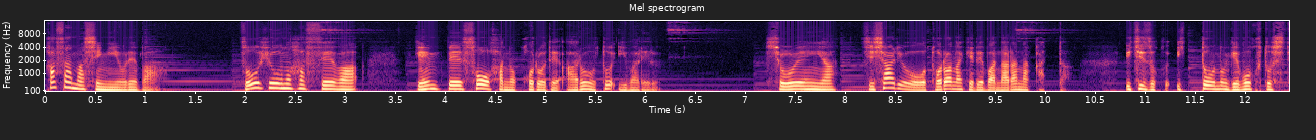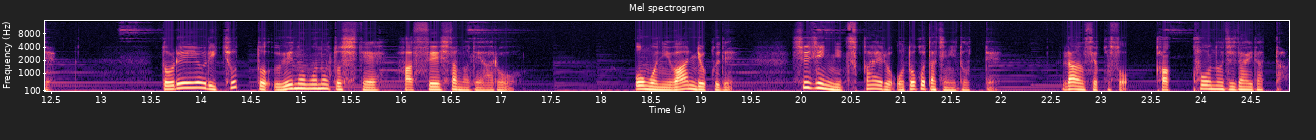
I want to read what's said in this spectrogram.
笠間氏によれば、増票の発生は源平総派の頃であろうと言われる。荘園や自社領を取らなければならなかった一族一党の下僕として、奴隷よりちょっと上のものとして発生したのであろう。主に腕力で主人に仕える男たちにとって、乱世こそ格好の時代だった。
